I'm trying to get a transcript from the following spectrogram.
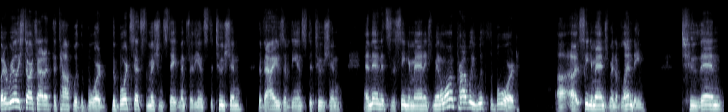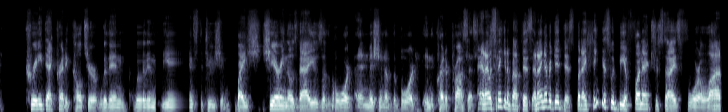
But it really starts out at the top with the board. The board sets the mission statement for the institution, the values of the institution, and then it's the senior management, along probably with the board, uh, uh, senior management of lending, to then create that credit culture within within the institution by sh- sharing those values of the board and mission of the board in the credit process. And I was thinking about this, and I never did this, but I think this would be a fun exercise for a lot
